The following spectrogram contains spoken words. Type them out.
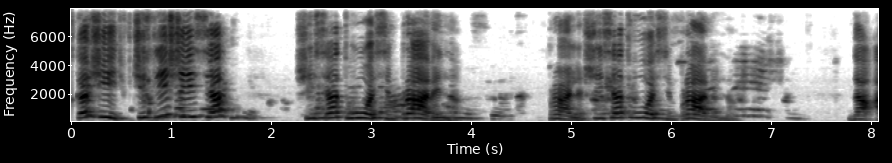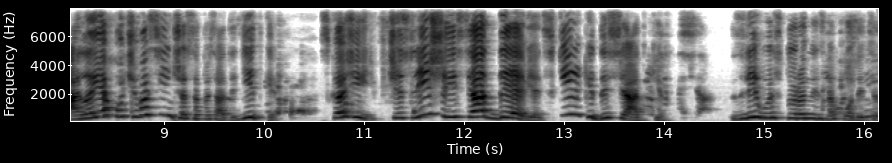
Скажіть, в числі 60, 68, правильно. Правильно, 68, правильно. Да, але я хочу вас інше записати. Дітки, скажіть, в числі 69 скільки десятків з лівої сторони знаходиться?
